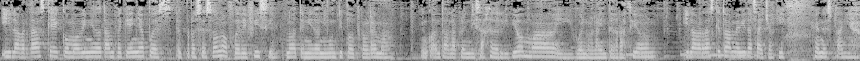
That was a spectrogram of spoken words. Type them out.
Y la verdad es que como he venido tan pequeña, pues el proceso no fue difícil. No he tenido ningún tipo de problema en cuanto al aprendizaje del idioma y bueno, la integración. Y la verdad es que toda mi vida se ha hecho aquí, en España.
